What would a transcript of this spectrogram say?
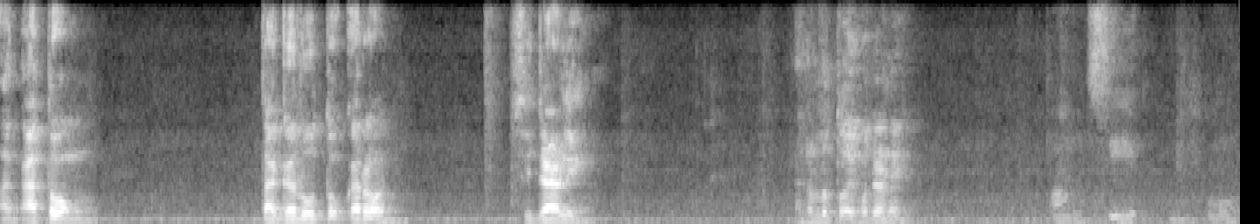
Ang atong tagaluto karon si Darling. Anong lutuin mo, Darling? Pansit. Oh.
